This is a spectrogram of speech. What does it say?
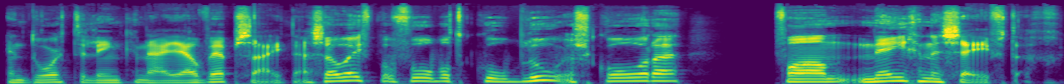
en door te linken naar jouw website. Nou, zo heeft bijvoorbeeld Coolblue een score van 79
